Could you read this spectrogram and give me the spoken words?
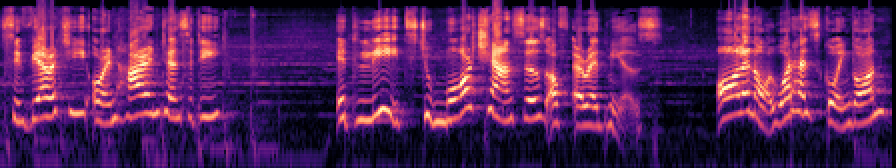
severity or in higher intensity, it leads to more chances of arrhythmias. All in all, what is going on?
